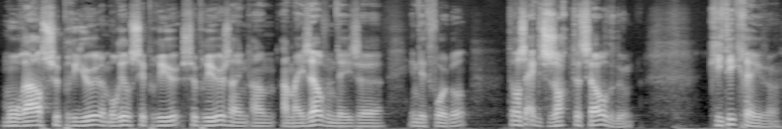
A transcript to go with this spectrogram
moraal superieur, moreel superieur, superieur zijn aan, aan mijzelf in, deze, in dit voorbeeld. Dat was exact hetzelfde doen. Kritiek geven.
